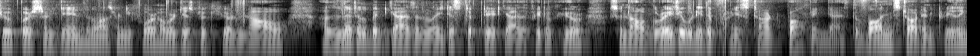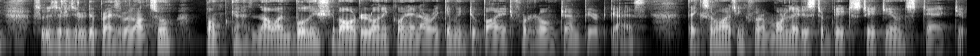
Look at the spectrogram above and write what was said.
2% gains in the last 24 hours just took here now a little bit guys and latest update guys if you took here so now gradually the price start pumping guys. The volume start increasing so as a result the price will also pump guys. Now i'm bullish about LUNC coin and i recommend to buy it for a long time period guys. Thanks for watching. For more latest updates stay tuned stay active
